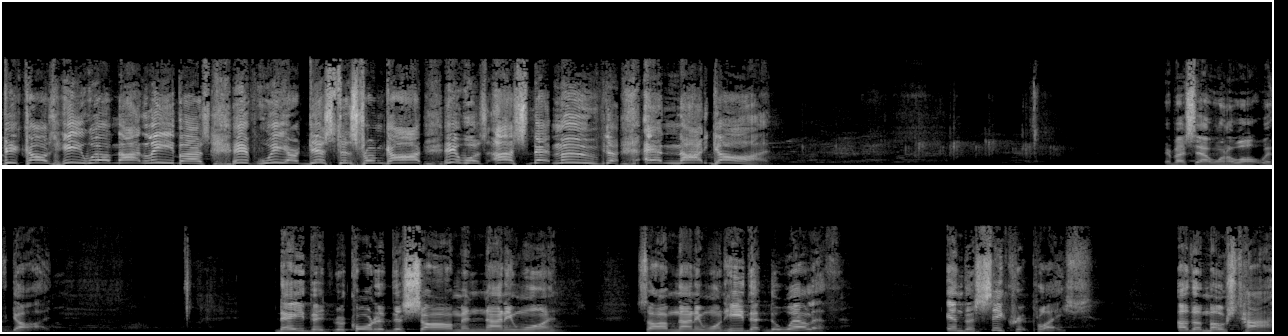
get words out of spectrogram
because He will not leave us us. If we are distanced from God, it was us that moved and not God. Everybody say, I want to walk with God. David recorded this psalm in 91. Psalm 91 He that dwelleth in the secret place of the Most High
